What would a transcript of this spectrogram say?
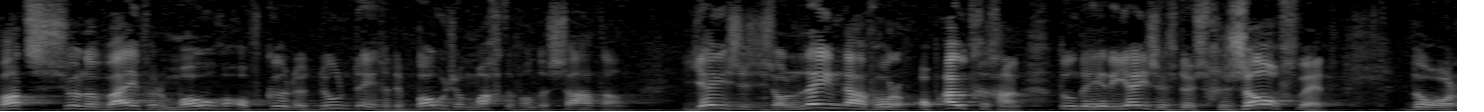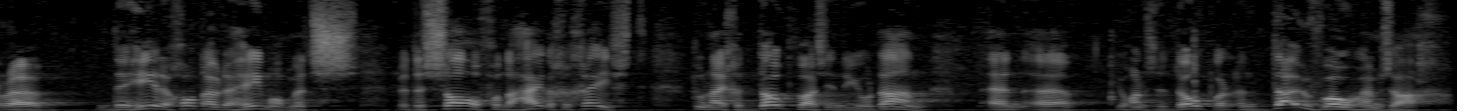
Wat zullen wij vermogen of kunnen doen tegen de boze machten van de Satan? Jezus is alleen daarvoor op uitgegaan. Toen de Heer Jezus dus gezalfd werd door uh, de Heere God uit de hemel met, met de zalf van de Heilige Geest. Toen hij gedoopt was in de Jordaan en uh, Johannes de Doper een duif boven hem zag.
